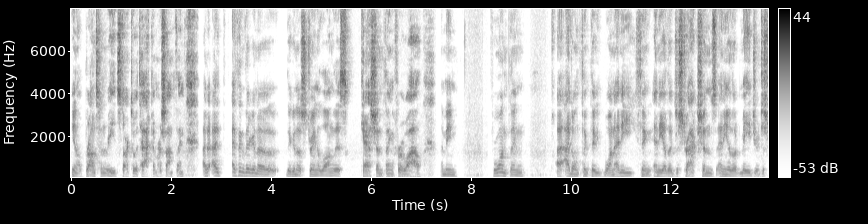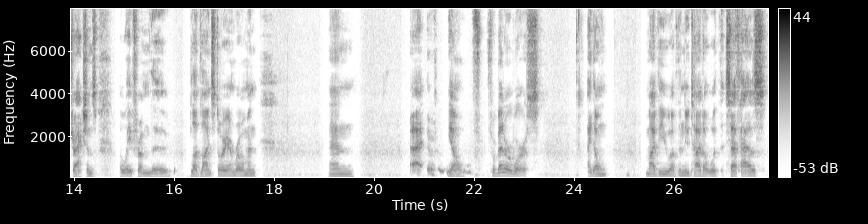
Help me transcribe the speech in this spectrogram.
you know Bronson Reed start to attack him or something. I, I, I think they're gonna they're gonna string along this cash in thing for a while. I mean, for one thing, I, I don't think they want anything, any other distractions, any other major distractions away from the bloodline story and Roman. And, I, you know, f- for better or worse, I don't. My view of the new title with, that Seth has,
